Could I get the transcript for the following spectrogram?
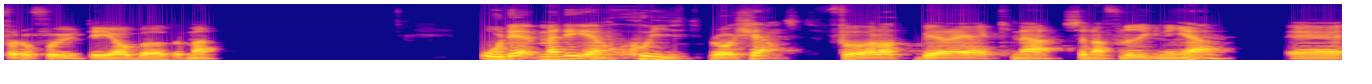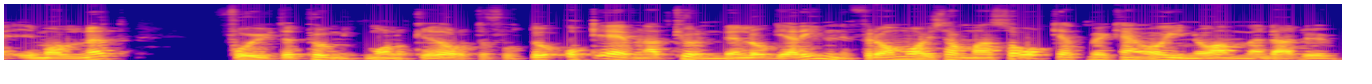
för att få ut det jag behöver. Men, och det, men det är en skitbra tjänst för att beräkna sina flygningar eh, i molnet få ut ett punktmål och även att kunden loggar in. För de har ju samma sak att man kan gå in och använda, du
